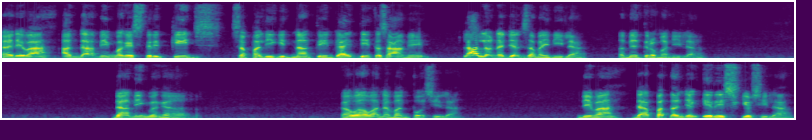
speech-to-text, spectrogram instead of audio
Eh, di ba? Ang daming mga street kids sa paligid natin, kahit dito sa amin, lalo na dyan sa Maynila, sa Metro Manila. Daming mga kawawa naman po sila. Di ba? Dapat nandiyan i-rescue sila.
